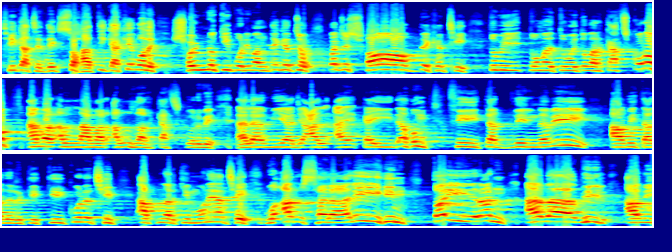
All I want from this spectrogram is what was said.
ঠিক আছে, দেখছ হাতি কাকে বলে? সৈন্য কি পরিমাণ দেখেছ? বলছে, সব দেখেছি। তুমি তোমার তুমি তোমার কাজ করো। আমার আল্লাহ আমার আল্লাহর কাজ করবে। আলাম ইয়াজআল কাইদাহুম আমি তাদেরকে কি করেছি? আপনার কি মনে আছে? ও আরসালা আমি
